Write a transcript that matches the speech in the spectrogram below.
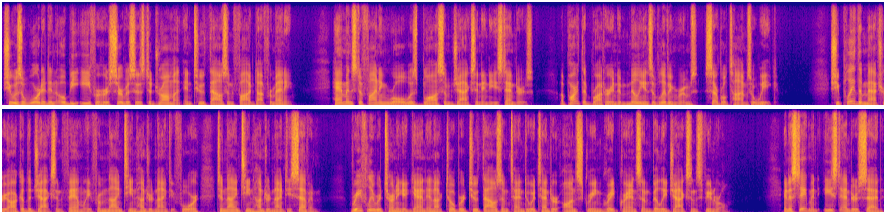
she was awarded an OBE for her services to drama in 2005. For many, Hammond's defining role was Blossom Jackson in EastEnders, a part that brought her into millions of living rooms several times a week. She played the matriarch of the Jackson family from 1994 to 1997, briefly returning again in October 2010 to attend her on-screen great-grandson Billie Jackson's funeral. In a statement, EastEnders said,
